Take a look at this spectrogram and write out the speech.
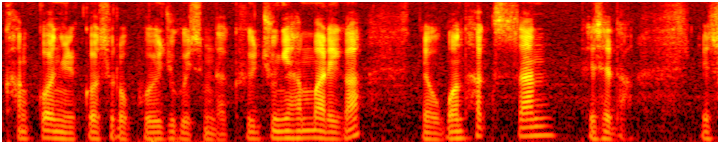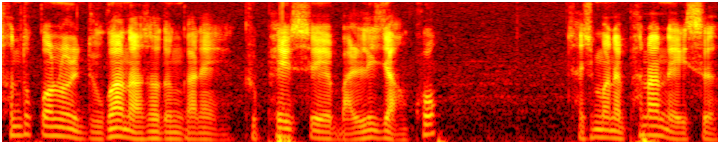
관건일 것으로 보여주고 있습니다. 그 중에 한 마리가 5번 학산 대세다. 선두권을 누가 나서든 간에 그 페이스에 말리지 않고 자신만의 편한 레이스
